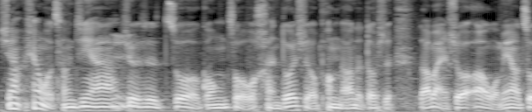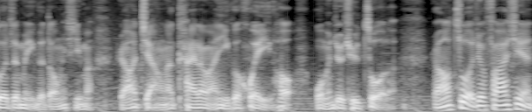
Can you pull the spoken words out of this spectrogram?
像像我曾经啊，就是做工作，嗯、我很多时候碰到的都是老板说哦，我们要做这么一个东西嘛，然后讲了开了完一个会以后。我们就去做了，然后做就发现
